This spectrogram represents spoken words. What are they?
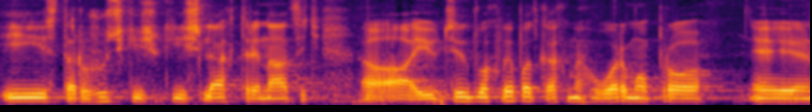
і Старожучківський шлях 13. А і в цих двох випадках ми говоримо про е,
